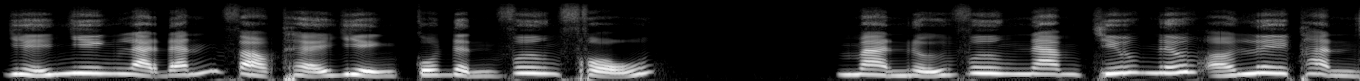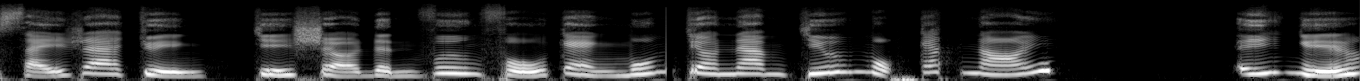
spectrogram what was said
Dĩ nhiên là đánh vào thể diện của định vương phủ. Mà nữ vương Nam Chiếu nếu ở Ly Thành xảy ra chuyện, chỉ sợ định vương phủ càng muốn cho Nam Chiếu một cách nói. Ý nghĩa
